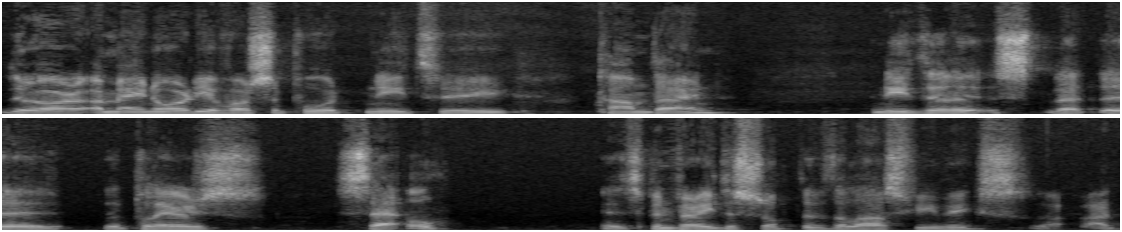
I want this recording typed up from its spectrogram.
there are a minority of our support need to calm down, need to let the, the players settle. It's been very disruptive the last few weeks. I'm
